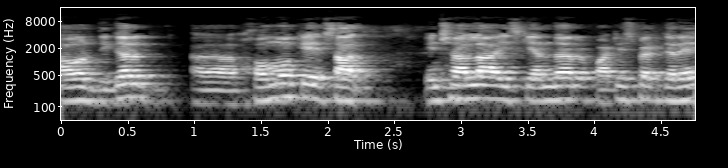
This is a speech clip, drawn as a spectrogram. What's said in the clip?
और दिगर कौमों के साथ इनशाला इसके अंदर पार्टिसिपेट करें।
